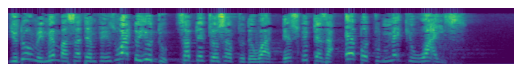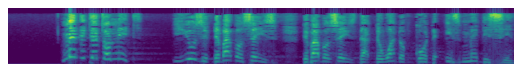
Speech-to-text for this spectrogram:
You don't remember certain things. What do you do? Subject yourself to the word. The scriptures are able to make you wise. Meditate on it. Use it. The Bible says, the Bible says that the word of God is medicine.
